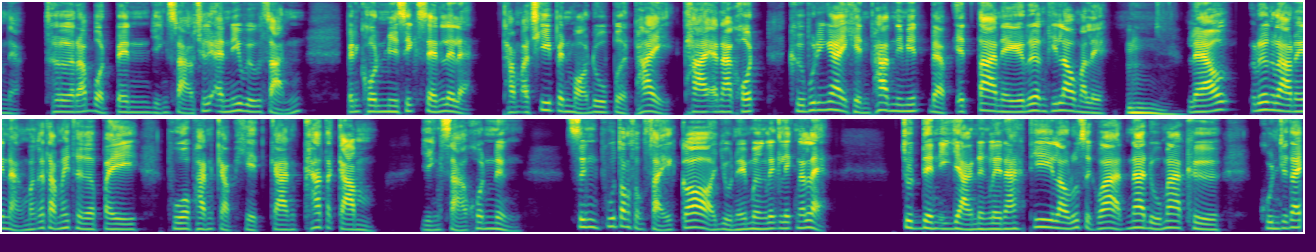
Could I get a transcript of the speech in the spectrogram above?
ำเนี่ย เธอรับบทเป็นหญิงสาวชื่อแอนนี่วิลสัน เป็นคนมี sixth sense เลยแหละ ทำอาชีพเป็นหมอดูเปิดไพ่ทายอนาคต คือพูดง่ายๆเห็นภาพนิมิตแบบเอตตาในเรื่องที่เล่ามาเลยอืมแล้วเรื่องราวในหนังมันก็ทำให้เธอไปพัวพันกับเหตุการณ์ฆาตกรรม หญิงสาวคนหนึ่ง ซึ่งผู้ต้องสงสัยก็อยู่ในเมืองเล็ก ๆ นั่นแหละ จุดเด่นอีกอย่างหนึ่งเลยนะ ที่เรารู้สึกว่าน่าดูมากคือ คุณจะได้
